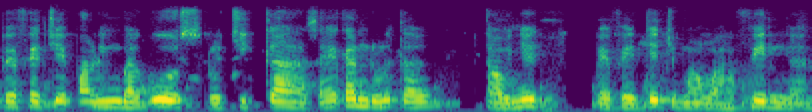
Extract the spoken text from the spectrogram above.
PVC paling bagus, Rucika. Saya kan dulu tahu taunya PVC cuma wafin kan.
